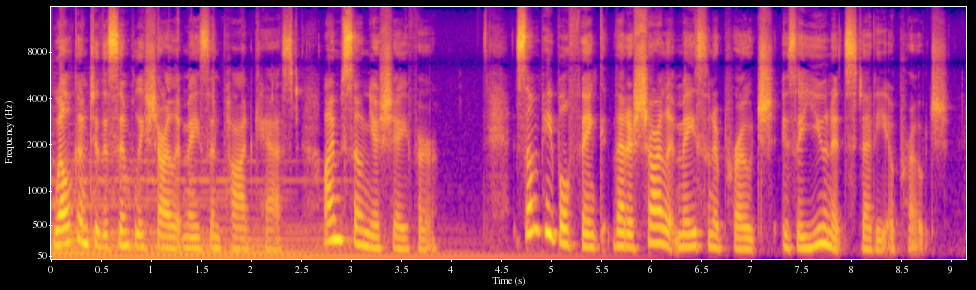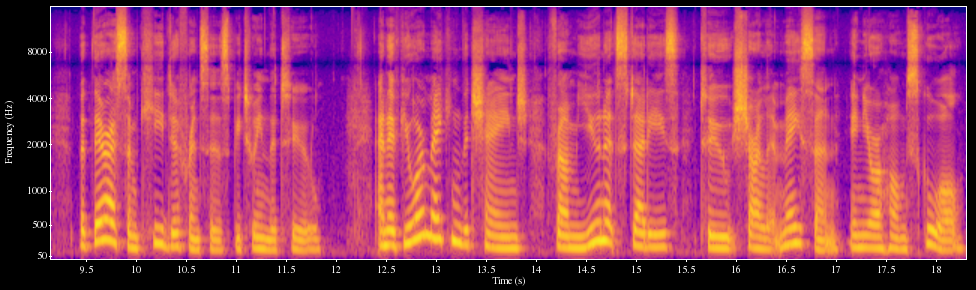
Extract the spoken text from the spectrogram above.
Welcome to the Simply Charlotte Mason podcast. I'm Sonya Shafer. Some people think that a Charlotte Mason approach is a unit study approach, but there are some key differences between the two. And if you're making the change from unit studies to Charlotte Mason in your home school,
